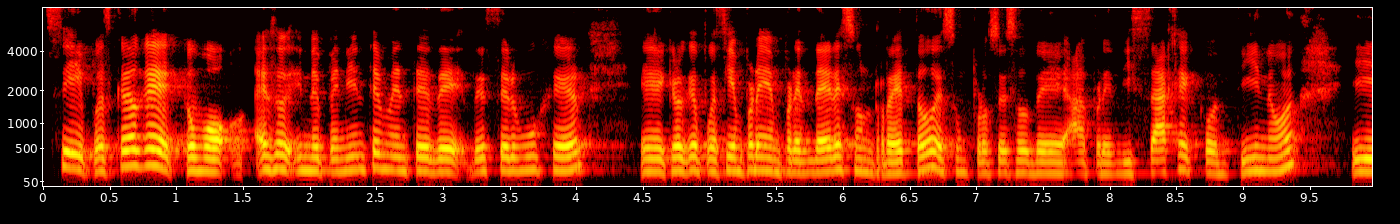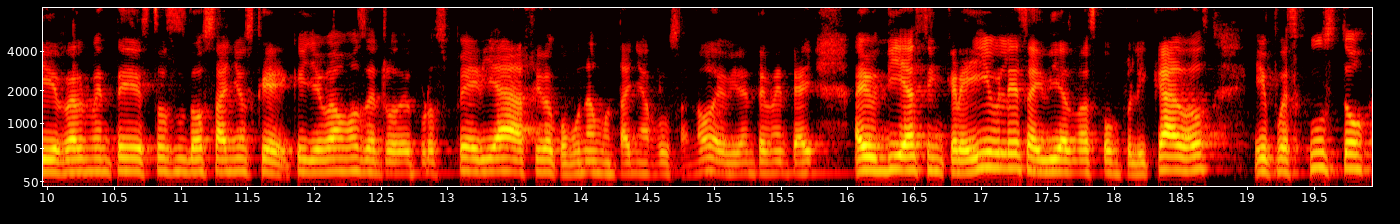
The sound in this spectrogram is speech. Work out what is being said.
Sí, pues creo que como eso, independientemente de, de ser mujer, eh, creo que pues siempre emprender es un reto, es un proceso de aprendizaje continuo y realmente estos dos años que, que, llevamos dentro de Prosperia ha sido como una montaña rusa, ¿no? Evidentemente hay, hay días increíbles, hay días más complicados y pues justo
